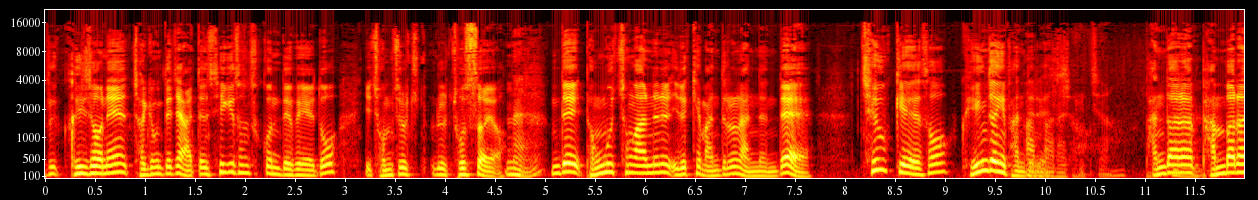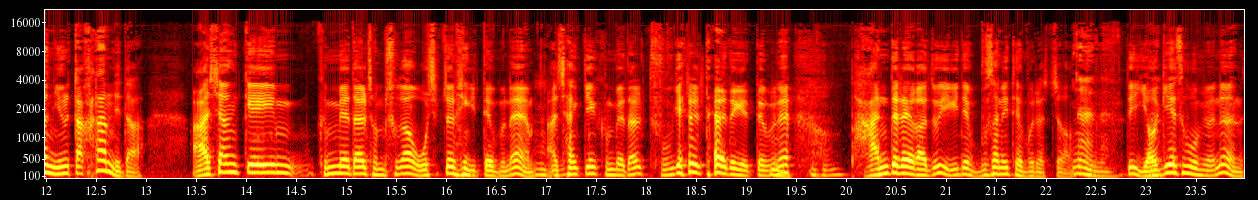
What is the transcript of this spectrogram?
그, 그 전에 적용되지 않았던 세계 선수권 대회에도 이 점수를 줬어요. 네. 근데 병무청안을 이렇게 만들어 놨는데 체육계에서 굉장히 반대를 했죠. 반발, 네. 반발한 이유는 딱 하나입니다. 아시안 게임 금메달 점수가 50점이기 때문에 음. 아시안 게임 금메달 두 개를 따야 되기 때문에 음. 음. 반대를 해가지고 이게 이제 무산이 돼버렸죠. 네, 네. 근데 여기에서 보면은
